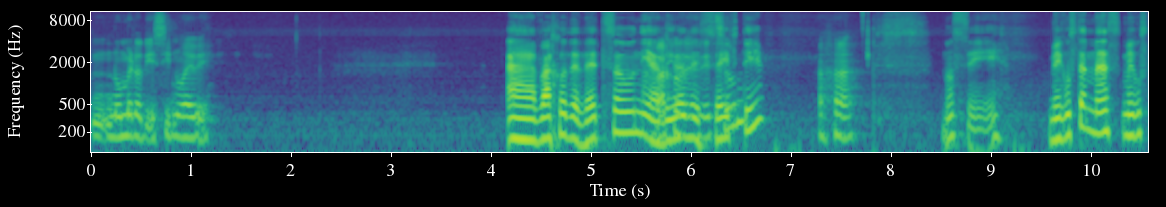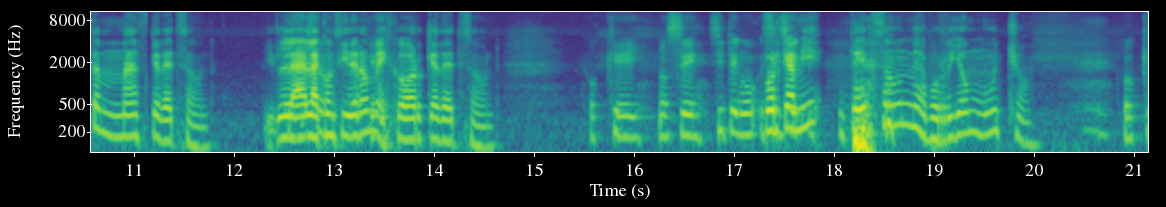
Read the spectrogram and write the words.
número 19? Abajo de Dead Zone y arriba de, Safety. Ajá. No sé. Me gusta más, me gusta más que Dead Zone. La, la considero mejor que Dead Zone. Ok, no sé, sí tengo... Porque a mí Dead Zone me aburrió mucho. Ok,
